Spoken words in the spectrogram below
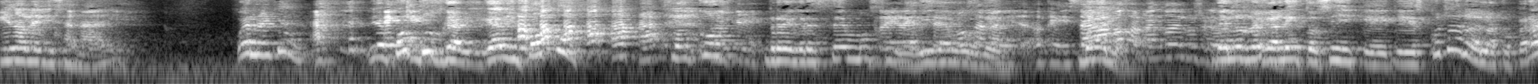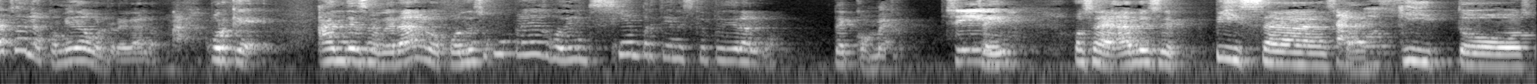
Y no le dice a nadie. Bueno, ya. Ya, focus, Gaby, Gaby, focus. Focus. Ok. Regresemos, a la vida. Regresemos a la vida. Ok, estábamos Bueno, hablando de los De regalos. los regalitos, sí, que, que escuchan lo de la cooperacha, de la comida o el regalo. Porque han de saber algo. Cuando es un cumpleaños, Godín, siempre tienes que pedir algo de comer. Sí. O sea, háblese pizzas, Tacos. taquitos,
